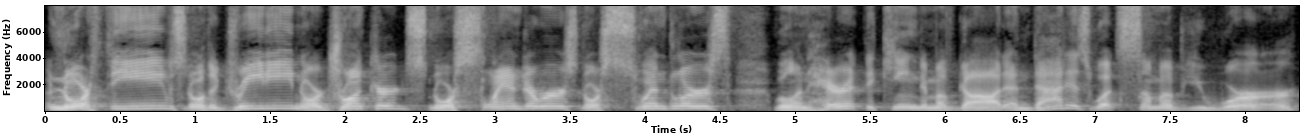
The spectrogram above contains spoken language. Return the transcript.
Nor thieves, nor the greedy, nor drunkards, nor slanderers, nor swindlers will inherit the kingdom of God. And that is what some of you were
